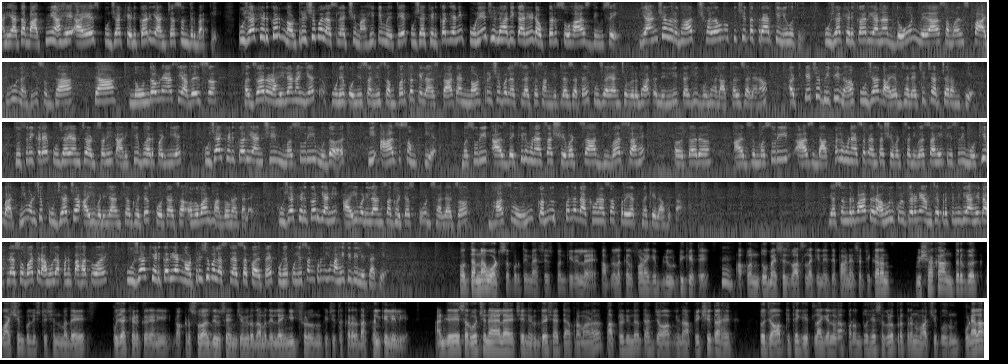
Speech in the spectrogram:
आणि आता बातमी आहे आय एस पूजा खेडकर यांच्या संदर्भातली. पूजा खेडकर नॉट रिचेबल असल्याची माहिती मिळते पूजा खेडकर यांनी पुणे जिल्हाधिकारी डॉक्टर सुहास दिवसे यांच्या विरोधात छळवणुकीची तक्रार केली होती. पूजा खेडकर यांना दोन वेळा समन्स पाठवूनही सुद्धा त्या नोंदवण्यास यावेळेस हजर राहिल्या नाहीयेत. पुणे पोलिसांनी संपर्क केला असता त्या नॉट रिचेबल असल्याचं सांगितलं जात आहे पूजा यांच्या विरोधात दिल्लीतही गुन्हा दाखल झाल्यानं अटकेच्या भीतीनं पूजा गायब झाल्याची चर्चा रंगतीये. दुसरीकडे पूजा यांच्या अडचणीत आणखी भर पडली आहे. पूजा खेडकर यांची मसुरी मुदत ही आज संपतीये. मसुरीत आज देखील होण्याचा शेवटचा दिवस आहे. तर आज मसुरीत आज दाखल होण्याचा त्यांचा शेवटचा दिवस आहे. तिसरी मोठी बातमी म्हणजे पूजाच्या आई वडिलांच्या घटस्फोटाचा अहवाल मागवण्यात आलाय. पूजा खेडकर यांनी आई वडिलांचा घटस्फोट झाल्याचं भासवून कमी उत्पन्न दाखवण्याचा प्रयत्न केला होता. या संदर्भात राहुल कुलकर्णी आमचे प्रतिनिधी आहेत आपल्यासोबत. राहुल आपण पाहतोय पूजा खेडकर या नॉट रिचेबल असल्याचं कळतंय. पुणे पोलिसांकडून ही माहिती दिली जाते हो त्यांना व्हॉट्सअपवरती मेसेज पण केलेला आहे. आपल्याला कल्पना आहे की ब्ल्यू टिक येते. आपण तो मेसेज वाचला की नाही ते पाहण्यासाठी. कारण विशाखा अंतर्गत वाशिम पोलीस स्टेशनमध्ये पूजा खेडकर यांनी डॉक्टर सुहास दिवसे यांच्या विरोधामध्ये लैंगिक छळवणुकीची तक्रार दाखल केलेली आहे. आणि जे सर्वोच्च न्यायालयाचे निर्देश आहेत त्याप्रमाणे तातडीनं त्यात जबाब घेणं अपेक्षित आहे. तो जबाब तिथे घेतला गेला परंतु हे सगळं प्रकरण वाचीपूरून पुण्याला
